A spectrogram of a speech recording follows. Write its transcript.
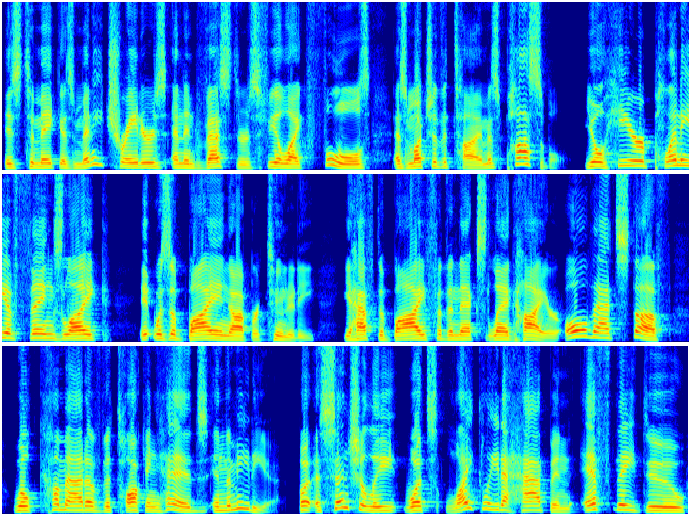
is to make as many traders and investors feel like fools as much of the time as possible. You'll hear plenty of things like, it was a buying opportunity. You have to buy for the next leg higher. All that stuff will come out of the talking heads in the media. But essentially, what's likely to happen if they do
